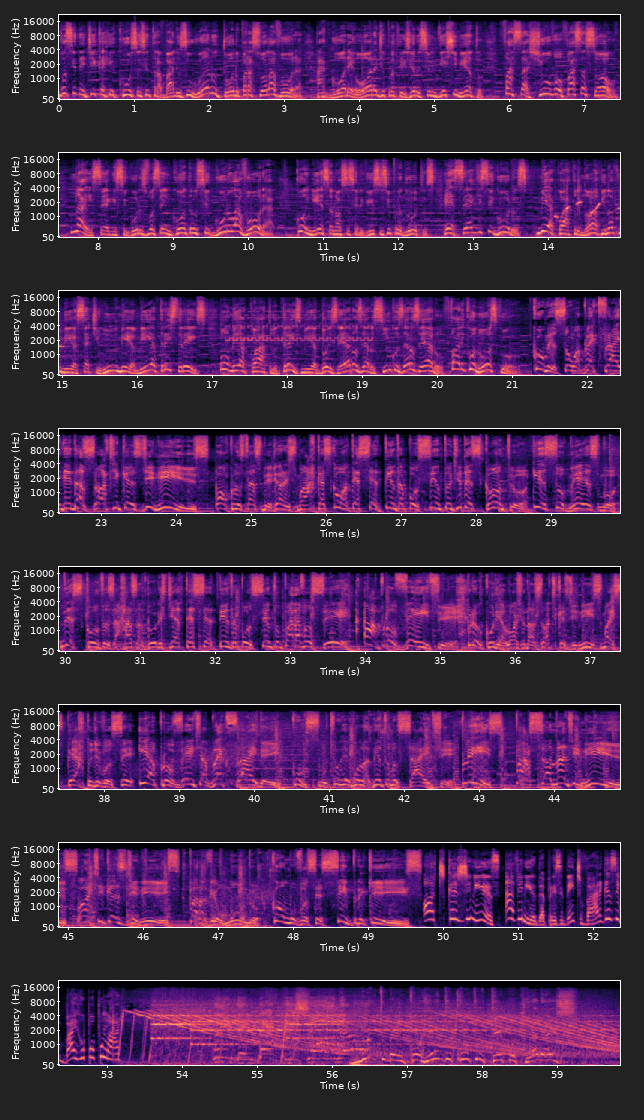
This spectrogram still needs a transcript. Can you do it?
Você dedica recursos e trabalhos o ano todo para a sua lavoura. Agora é hora de proteger o seu investimento. Faça chuva ou faça sol. Na ESEG Seguros você encontra o Seguro Lavoura. Conheça nossos serviços e produtos. ESEG Seguros 64996716633 ou 6436200500. Fale conosco. Começou a Black Friday das Óticas Diniz. Óculos das melhores marcas com até 70% de desconto. Isso mesmo, descontos arrasadores de até 70% para você. Aproveite! Procure a loja das Óticas Diniz mais perto de você e aproveite a Black Friday. Consulte o regulamento no site. Please, passa na Diniz. Óticas Diniz, para ver o mundo como você sempre quis. Óticas Diniz, Avenida Presidente Vargas e Bairro Popular. Muito bem, correndo contra o tempo aqui. Aliás,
